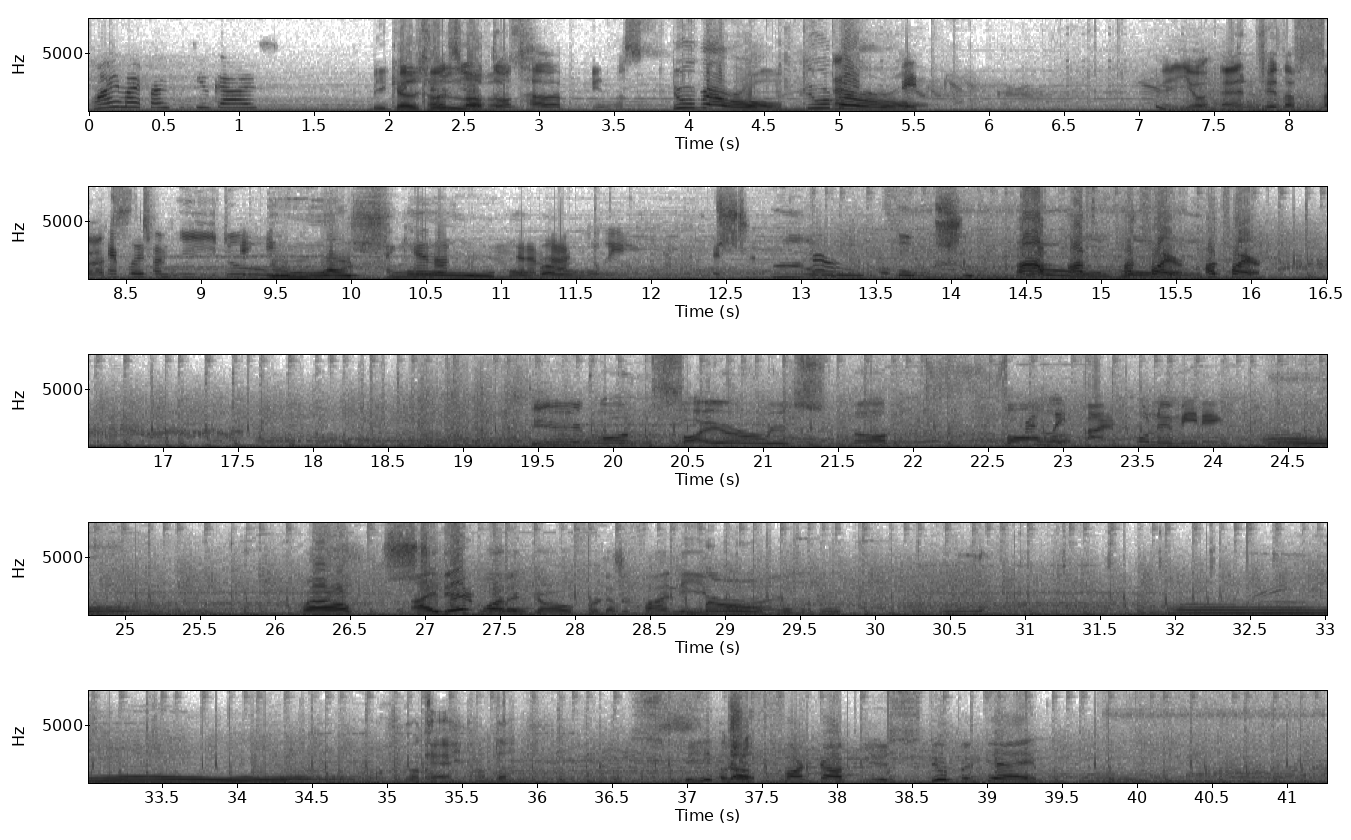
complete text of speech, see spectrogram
Why am I friends with you guys? Because, Because you you love don't have a penis. Do a barrel roll. Do a That's barrel roll. And you envy the fact Can't that I'm we do. Do a I slow cannot mo that I'm barrel roll. actually. It's motion. Ah, hot, hot fire, hot fire. Being on fire is not fun. friendly fire. Whole new meaning. Well, I did want to go for the funny one. Oh. Okay, I'm done. Speed Oh, the shit. fuck up, you stupid game.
